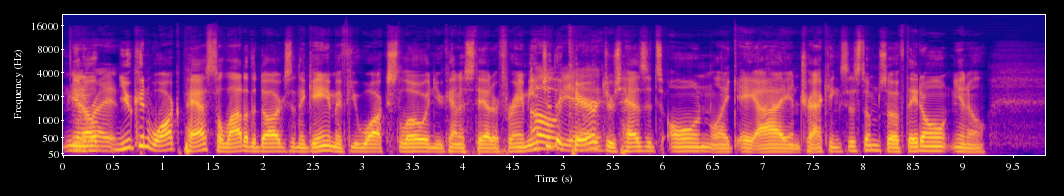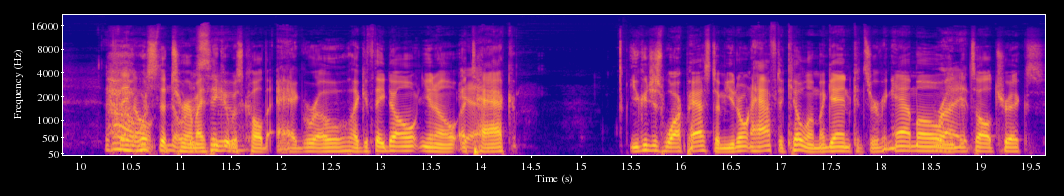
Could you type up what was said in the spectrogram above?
you Yeah, know. right. You can walk past a lot of the dogs in the game if you walk slow and you kind of stay out of frame. Each Oh, of the yeah. characters has its own like AI and tracking system, so if they don't, you know. They what's the term? I think it was called aggro. Like if they don't, you know, Yeah. attack, you can just walk past them. You don't have to kill them. Again, conserving ammo, Right. and it's all tricks.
